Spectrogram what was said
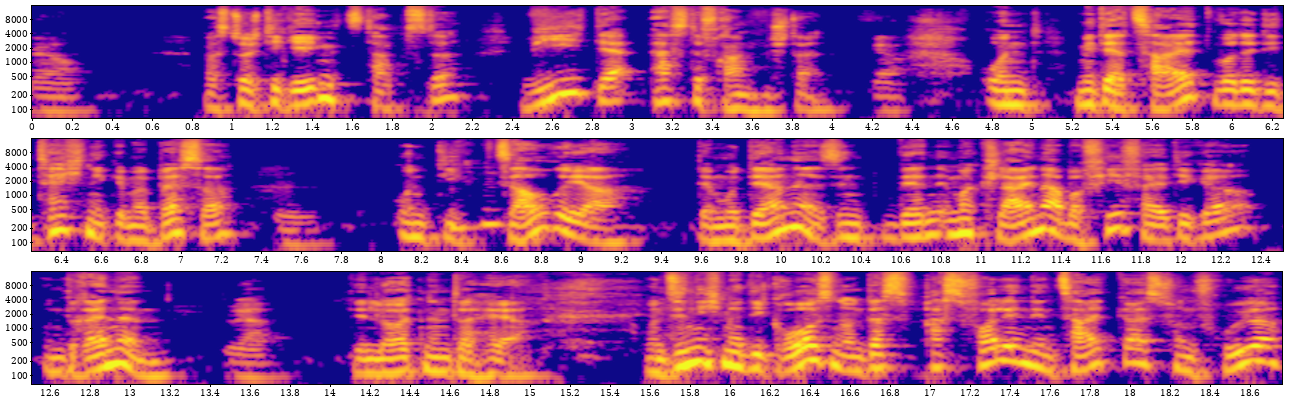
Ja. was durch die Gegend tapste, wie der erste Frankenstein. Ja. Und mit der Zeit wurde die Technik immer besser Mhm. und die Saurier der Moderne sind, werden immer kleiner, aber vielfältiger und rennen Ja. den Leuten hinterher. Und sind nicht mehr die Großen. Und das passt voll in den Zeitgeist von früher.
